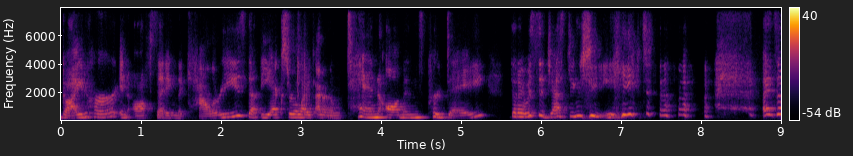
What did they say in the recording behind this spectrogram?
guide her in offsetting the calories that the extra like i don't know 10 almonds per day that i was suggesting she eat. And so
